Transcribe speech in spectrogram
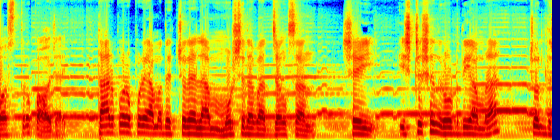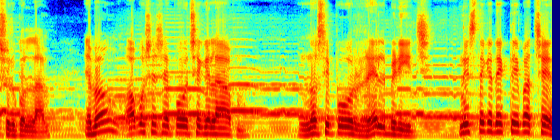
বস্ত্র পাওয়া যায়। তারপর পরে আমাদের চলে এলাম মুর্শিদাবাদ জংশন, সেই স্টেশন রোড দিয়ে আমরা চলতে শুরু করলাম এবং অবশেষে পৌঁছে গেলাম নসিপুর রেল ব্রিজ। নিচ থেকে দেখতেই পাচ্ছেন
